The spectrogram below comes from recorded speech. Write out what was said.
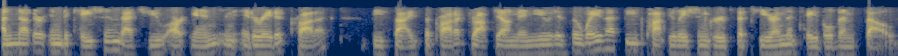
Another indication that you are in an iterated product besides the product drop-down menu is the way that these population groups appear in the table themselves.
